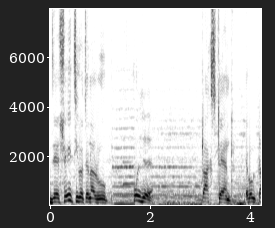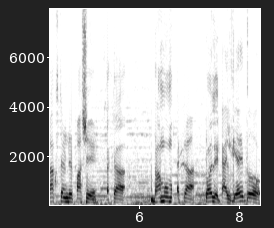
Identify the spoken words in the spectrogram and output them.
যে সেই চিরচেনা রূপ ওই যে ট্রাক স্ট্যান্ড এবং ট্রাক স্ট্যান্ডের পাশে একটা ভ্রাম্য একটা টয়লেট। কালকে তো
